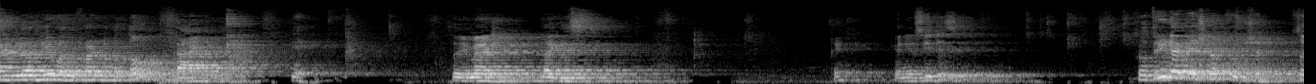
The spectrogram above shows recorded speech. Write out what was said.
similarly on the front of the back. Okay. So imagine like this. Okay. Can you see this? So three dimensional position. So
